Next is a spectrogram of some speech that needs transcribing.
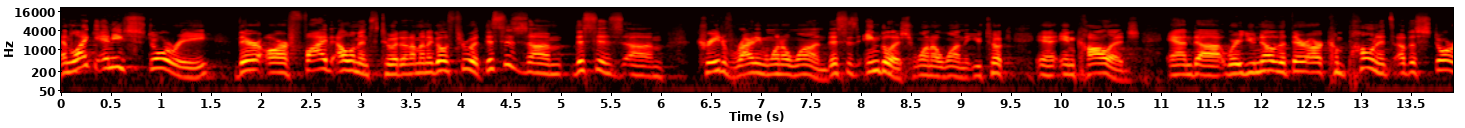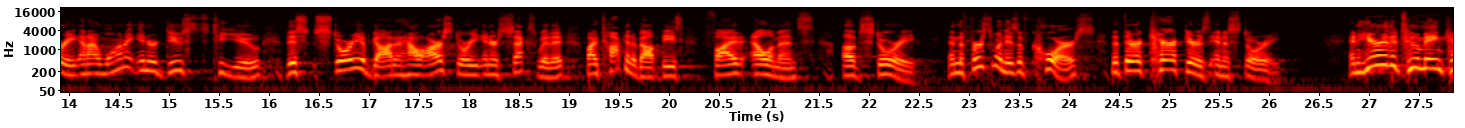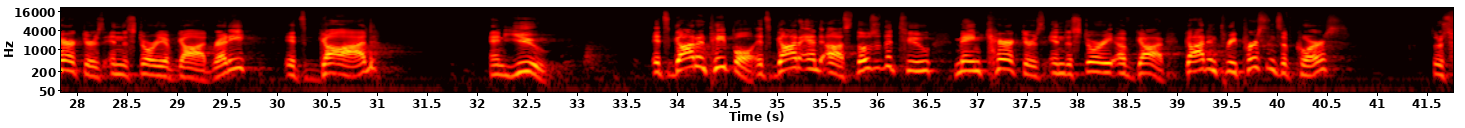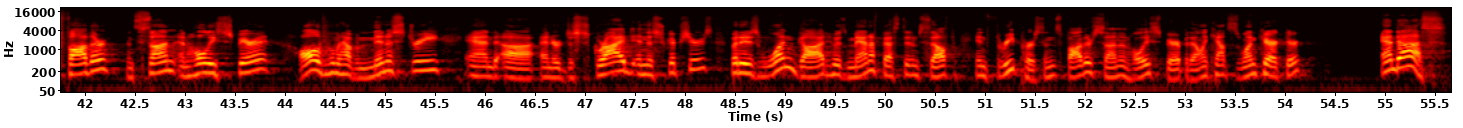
And like any story, there are five elements to it, and I'm going to go through it. This is, um, this is um, Creative Writing 101. This is English 101 that you took in, college, and uh, where you know that there are components of a story. And I want to introduce to you this story of God and how our story intersects with it by talking about these five elements of story. And the first one is, of course, that there are characters in a story. And here are the two main characters in the story of God. Ready? It's God and you. It's God and people. It's God and us. Those are the two main characters in the story of God. God in three persons, of course. So there's Father and Son and Holy Spirit, all of whom have a ministry and, uh, and are described in the scriptures. But it is one God who has manifested himself in three persons Father, Son, and Holy Spirit, but that only counts as one character, and us.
